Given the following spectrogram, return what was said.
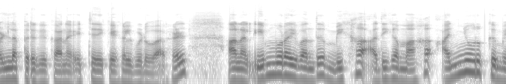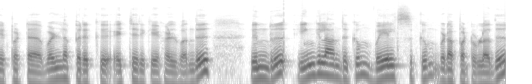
வெள்ளப்பெருக்குக்கான எச்சரிக்கைகள் விடுவார்கள். ஆனால் இம்முறை வந்து மிக அதிகமாக அஞ்சூறுக்கும் மேற்பட்ட வெள்ளப்பெருக்கு எச்சரிக்கைகள் வந்து இன்று இங்கிலாந்துக்கும் வேல்ஸுக்கும் விடப்பட்டுள்ளது.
